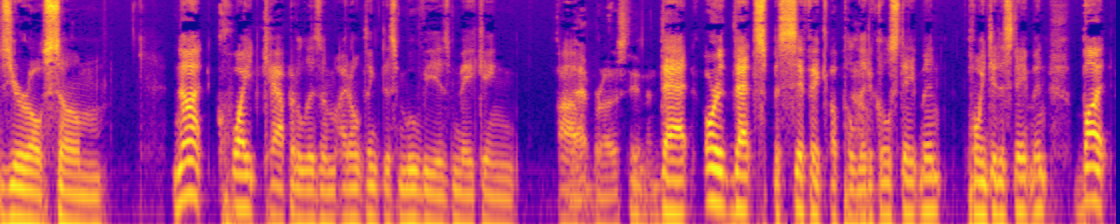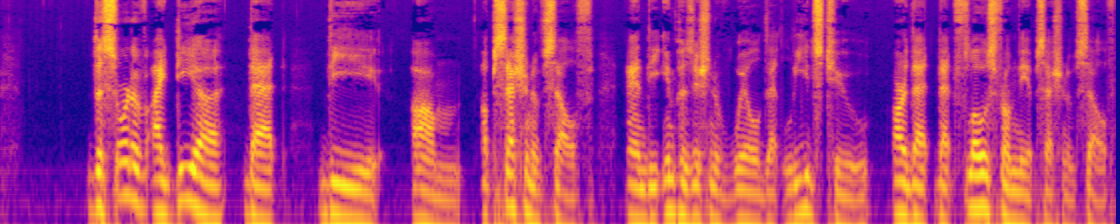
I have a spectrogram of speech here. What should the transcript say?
zero sum, not quite capitalism. I don't think this movie is making that broad a statement. that or that specific a political statement, pointed a statement, but the sort of idea that the um, obsession of self and the imposition of will that leads to or that that flows from the obsession of self.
